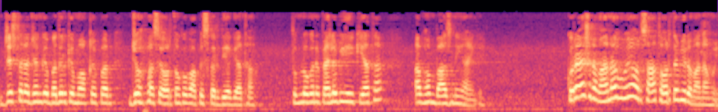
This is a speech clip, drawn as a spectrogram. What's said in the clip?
جس طرح جنگ بدر کے موقع پر جوہفا سے عورتوں کو واپس کر دیا گیا تھا۔ تم لوگوں نے پہلے بھی یہی کیا تھا، اب ہم باز نہیں آئیں گے۔ قریش روانہ ہوئے اور سات عورتیں بھی روانہ ہوئی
